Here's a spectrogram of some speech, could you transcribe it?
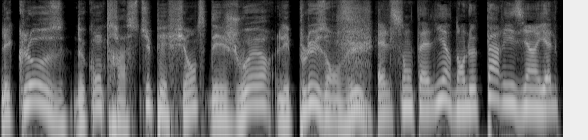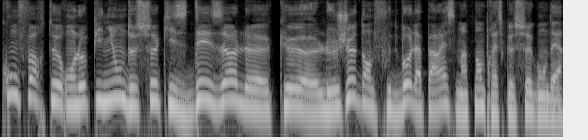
les clauses de contrat stupéfiantes des joueurs les plus en vue. Elles sont à lire dans le Parisien et elles conforteront l'opinion de ceux qui se désolent que le jeu dans le football apparaisse maintenant presque secondaire.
